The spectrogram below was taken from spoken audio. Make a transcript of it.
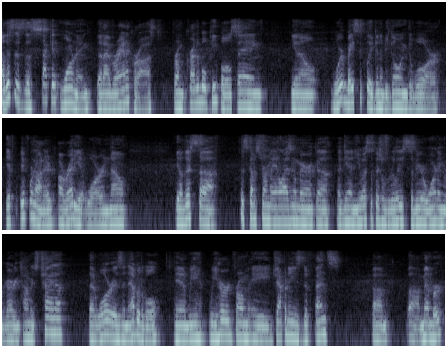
Now, this is the second warning that I've ran across from credible people saying, you know, we're basically going to be going to war if if we're not already at war. And now, you know, this uh, this comes from Analyzing America. Again, U.S. officials released severe warning regarding communist China that war is inevitable. And we we heard from a Japanese defense um, uh, member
